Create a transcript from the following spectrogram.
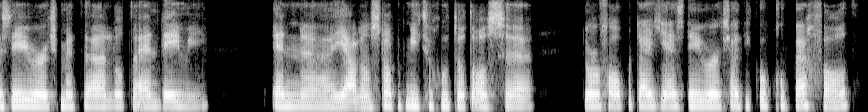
SD-Works met eh, Lotte en Demi. En eh, ja, dan snap ik niet zo goed dat als door een valpartijtje SD-Works uit die kopgroep wegvalt,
